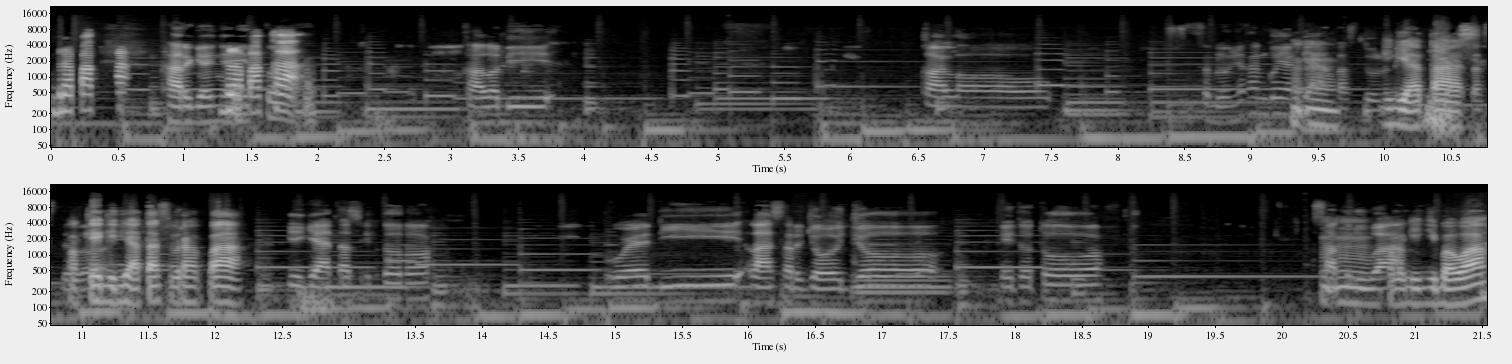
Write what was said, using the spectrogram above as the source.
Berapa kak? harganya Berapa, itu Kak? kalau di kalau sebelumnya kan gue yang di Mm-mm. atas dulu gigi nih, atas. dulu. Oke, gigi atas berapa? gigi atas itu gue di laser Jojo itu tuh satu dua Kalau gigi bawah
